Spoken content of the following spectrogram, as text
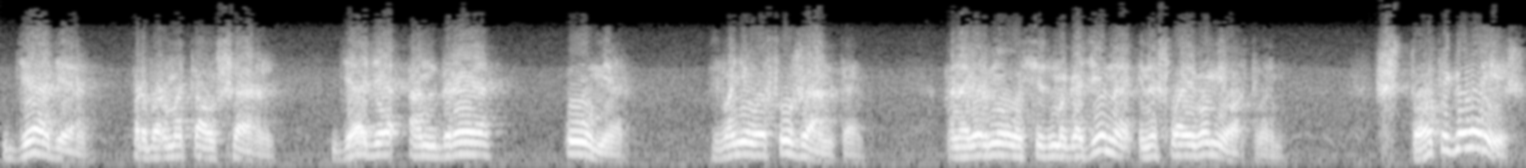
"Дядя", пробормотал Шарль. "Дядя Андре умер". Звонила служанка. Она вернулась из магазина и нашла его мертвым. "Что ты говоришь?"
